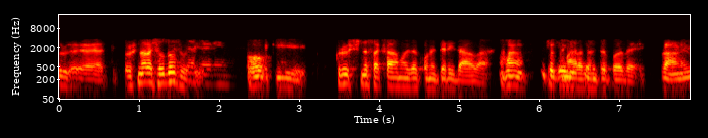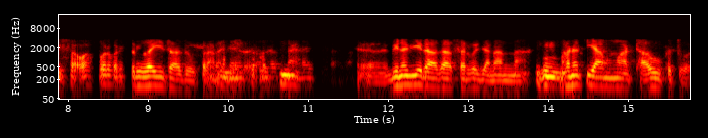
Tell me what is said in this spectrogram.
कृष्णाला शोधत होती. हो. की कृष्ण सखा माझा कोणीतरी दावा. हा तो महाराजांचं पद आहे. प्राण विसावा बरोबर आहे. हृदयीचा जो प्राण. विनवी राधा सर्व जनांना हम्म. म्हणती आम्हा ठाऊक तो.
